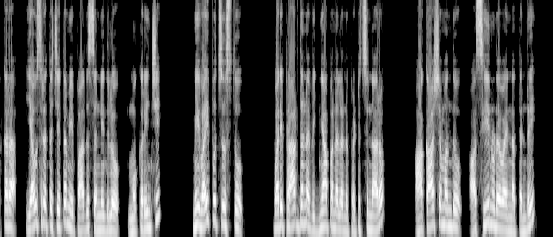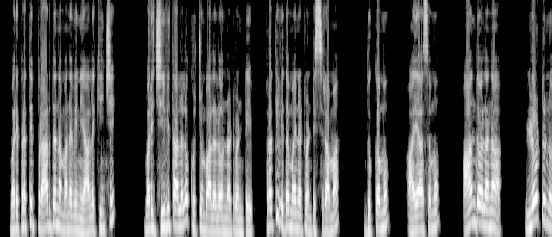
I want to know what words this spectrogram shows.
అక్కర ఈ అవసరత చేత మీ పాద సన్నిధిలో మోకరించి మీ వైపు చూస్తూ వారి ప్రార్థన విజ్ఞాపనలను పెట్టుచున్నారో ఆకాశమందు ఆసీనుడవైన తండ్రి వారి ప్రతి ప్రార్థన మనవిని ఆలకించి వారి జీవితాలలో కుటుంబాలలో ఉన్నటువంటి ప్రతి విధమైనటువంటి శ్రమ దుఃఖము ఆయాసము ఆందోళన లోటును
